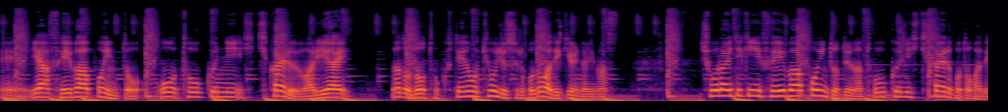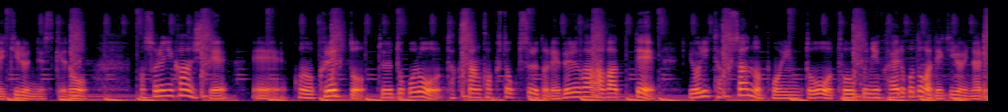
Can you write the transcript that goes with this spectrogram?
えー、やフェイバーポイントをトークンに引き換える割合などの特典を享受することができるようになります。将来的にフェイバーポイントというのはトークンに引き換えることができるんですけど、それに関して、えー、このクレッドというところをたくさん獲得するとレベルが上がって、よりたくさんのポイントをトークンに変えることができるようになる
